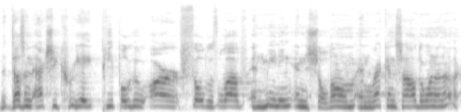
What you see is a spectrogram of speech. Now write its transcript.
That doesn't actually create people who are filled with love and meaning and shalom and reconciled to one another.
